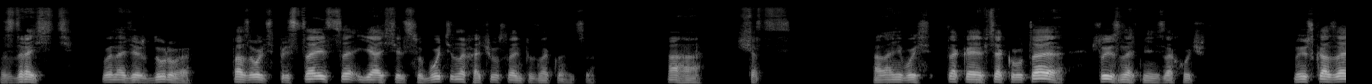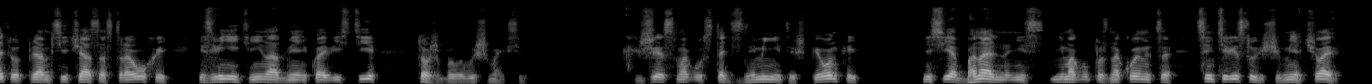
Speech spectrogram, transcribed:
Здрасте, вы Надежда Дурова. Позвольте представиться, я Асель Субботина, хочу с вами познакомиться. Ага, сейчас. Она, небось, такая вся крутая, что и знать меня не захочет. Ну и сказать вот прямо сейчас остроухой, извините, не надо меня никуда вести, тоже было выше моих сил. Как же я смогу стать знаменитой шпионкой, если я банально не, не могу познакомиться с интересующим меня человеком?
